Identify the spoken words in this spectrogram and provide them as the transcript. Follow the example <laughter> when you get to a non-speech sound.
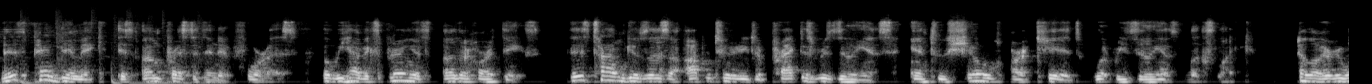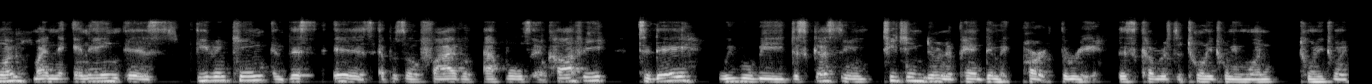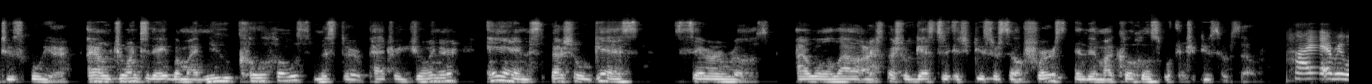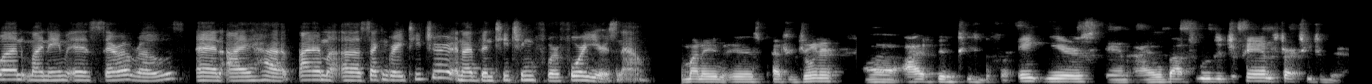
This pandemic is unprecedented for us, but we have experienced other hard things. This time gives us an opportunity to practice resilience and to show our kids what resilience looks like. Hello, everyone. My name is Stephen King, and this is episode five of Apples and Coffee. Today, we will be discussing teaching during the pandemic, part three. This covers the 2021 2022 school year. I am joined today by my new co host, Mr. Patrick Joiner, and special guest, Sarah Rose. I will allow our special guest to introduce herself first, and then my co host will introduce himself. Hi everyone, my name is Sarah Rose, and I have I am a second grade teacher, and I've been teaching for four years now. My name is Patrick Joiner. Uh, I've been teaching for eight years, and I'm about to move to Japan to start teaching there.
